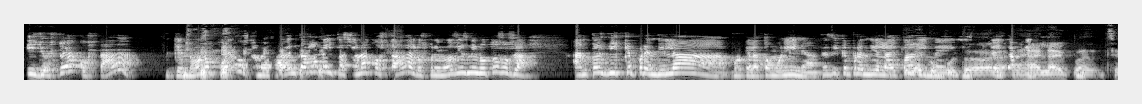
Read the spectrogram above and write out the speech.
y yo estoy acostada. Que no, no puedo, o sea, me va a aventar la meditación acostada. Los primeros 10 minutos, o sea, antes di que prendí la, porque la tomo en línea, antes di que prendí el iPad y me... El, el iPad, sí.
